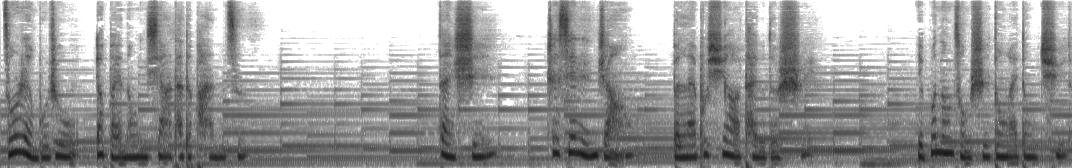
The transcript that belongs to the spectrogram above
总忍不住要摆弄一下它的盘子。但是。这仙人掌本来不需要太多的水，也不能总是动来动去的。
